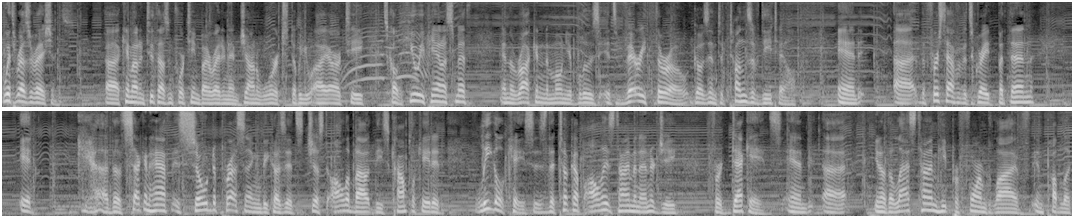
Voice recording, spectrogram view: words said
with reservations. Uh, came out in 2014 by a writer named John Wirt, W I R T. It's called Huey Piano Smith and the Rockin' Pneumonia Blues. It's very thorough, goes into tons of detail, and uh, the first half of it's great, but then it uh, the second half is so depressing because it's just all about these complicated legal cases that took up all his time and energy for decades. And uh, you know, the last time he performed live in public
